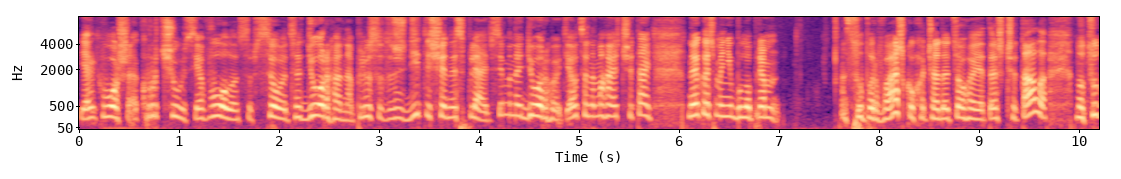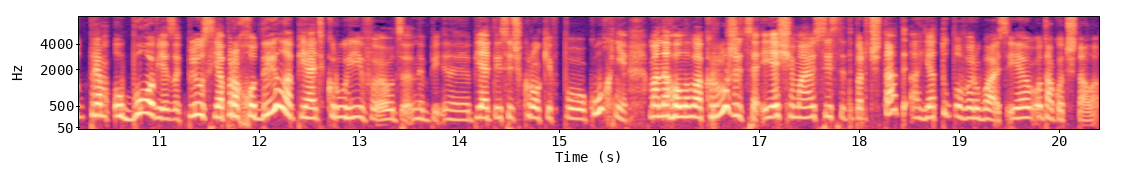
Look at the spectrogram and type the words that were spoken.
я як воша, я кручусь, я волоси, все, це дьоргана. Плюс ж діти ще не сплять, всі мене дьоргають. Я оце намагаюся читати. Ну, якось мені було прям. Супер важко, хоча до цього я теж читала. Ну тут прям обов'язок. Плюс я проходила 5 кругів, е, оце не 5 тисяч кроків по кухні. в мене голова кружиться, і я ще маю сісти тепер читати, а я тупо вирубаюся. І я отак от читала.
